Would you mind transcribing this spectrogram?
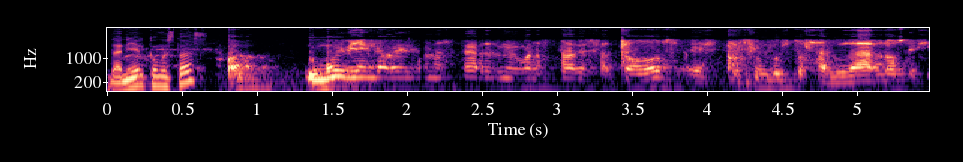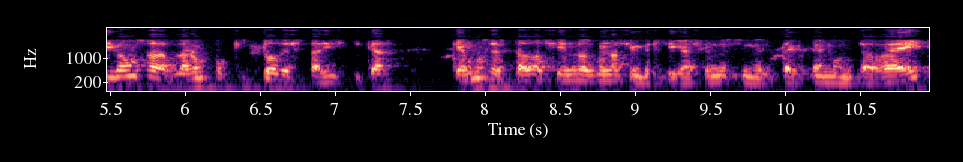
Daniel, ¿cómo estás? Muy bien, Gabriel, buenas tardes, muy buenas tardes a todos, este, es un gusto saludarlos. Y sí, vamos a hablar un poquito de estadísticas que hemos estado haciendo algunas investigaciones en el TEC de Monterrey.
